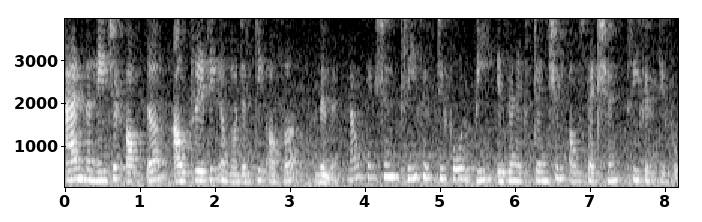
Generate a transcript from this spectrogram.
and the nature of the outraging a modesty of a woman. Now section 354b is an extension of section 354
